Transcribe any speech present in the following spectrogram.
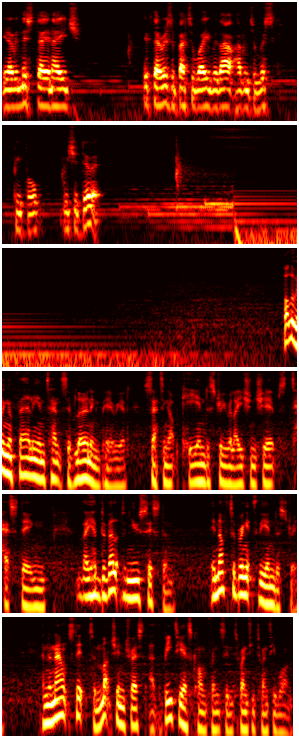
you know in this day and age if there is a better way without having to risk people, we should do it. Following a fairly intensive learning period, setting up key industry relationships, testing, they had developed a new system, enough to bring it to the industry, and announced it to much interest at the BTS conference in 2021.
